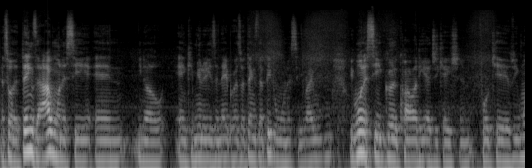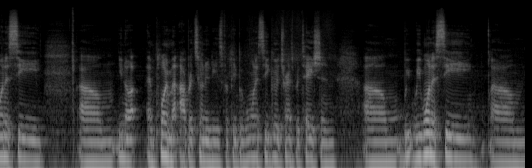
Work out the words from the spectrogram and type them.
and so the things that I want to see in, you know, in communities and neighborhoods are things that people want to see, right? We, we want to see good quality education for kids. We want to see um, you know, employment opportunities for people. We want to see good transportation. Um, we we want to see um,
